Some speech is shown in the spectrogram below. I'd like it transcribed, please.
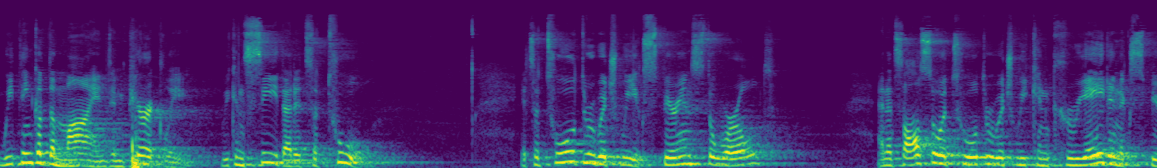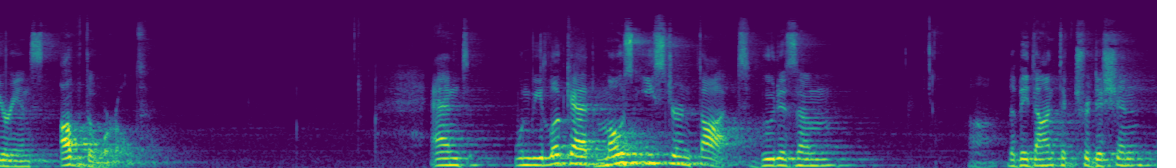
we think of the mind empirically, we can see that it's a tool. It's a tool through which we experience the world, and it's also a tool through which we can create an experience of the world. And when we look at most Eastern thought, Buddhism, uh, the Vedantic tradition,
